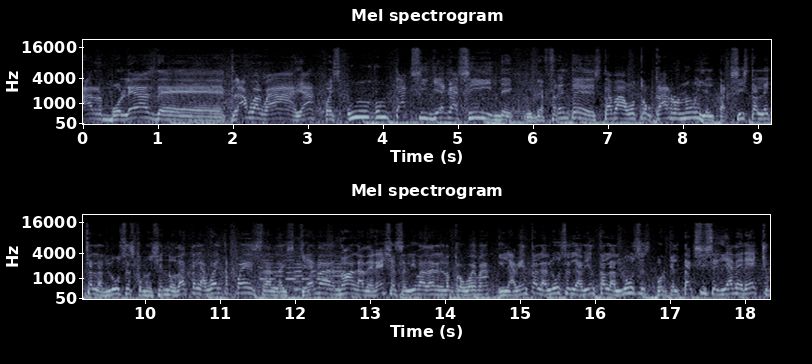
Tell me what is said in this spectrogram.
Arboledas de Tláhuac, ya, pues un, taxi llega así, de, de frente estaba otro carro, ¿no? Y el taxista le echa las luces como diciendo, date la vuelta pues a la izquierda, no, a la derecha se le iba a dar el otro hueva. Y le avienta las luces, le avienta las luces, porque el taxi seguía derecho.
